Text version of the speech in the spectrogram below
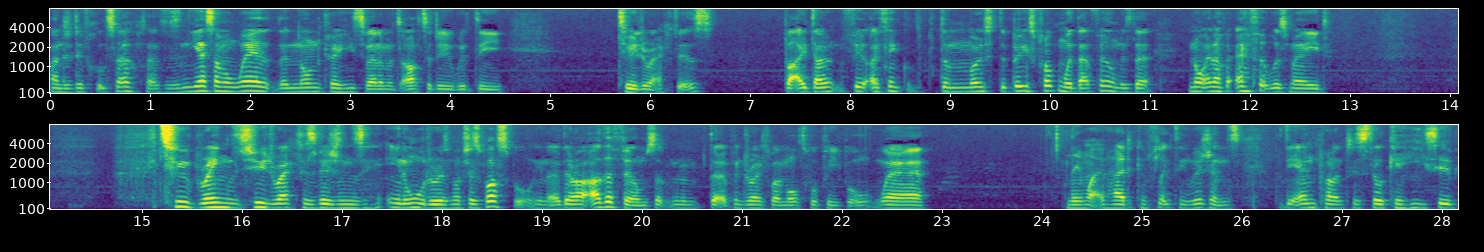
under difficult circumstances. And yes, I'm aware that the non cohesive elements are to do with the two directors, but I don't feel. I think the most, the biggest problem with that film is that not enough effort was made to bring the two directors' visions in order as much as possible. You know, there are other films that, mm, that have been directed by multiple people where they might have had conflicting visions, but the end product is still cohesive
